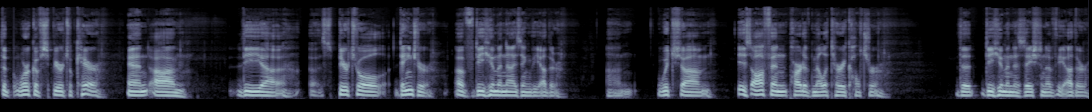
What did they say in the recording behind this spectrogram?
the work of spiritual care and um, the uh, uh, spiritual danger of dehumanizing the other, um, which um, is often part of military culture the dehumanization of the other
